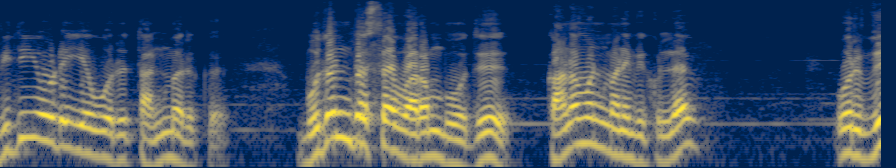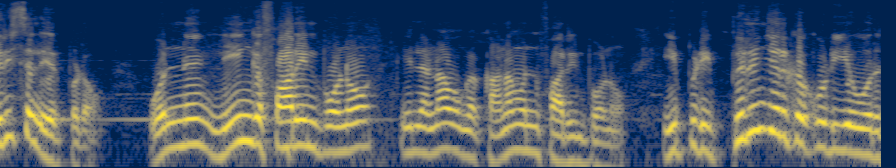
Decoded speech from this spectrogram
விதியோடைய ஒரு தன்மை இருக்குது புதன் தசை வரும்போது கணவன் மனைவிக்குள்ள ஒரு விரிசல் ஏற்படும். ஒன்று நீங்கள் ஃபாரின் போகணும் இல்லைன்னா உங்கள் கணவன் ஃபாரின் போகணும். இப்படி பிரிஞ்சிருக்கக்கூடிய ஒரு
